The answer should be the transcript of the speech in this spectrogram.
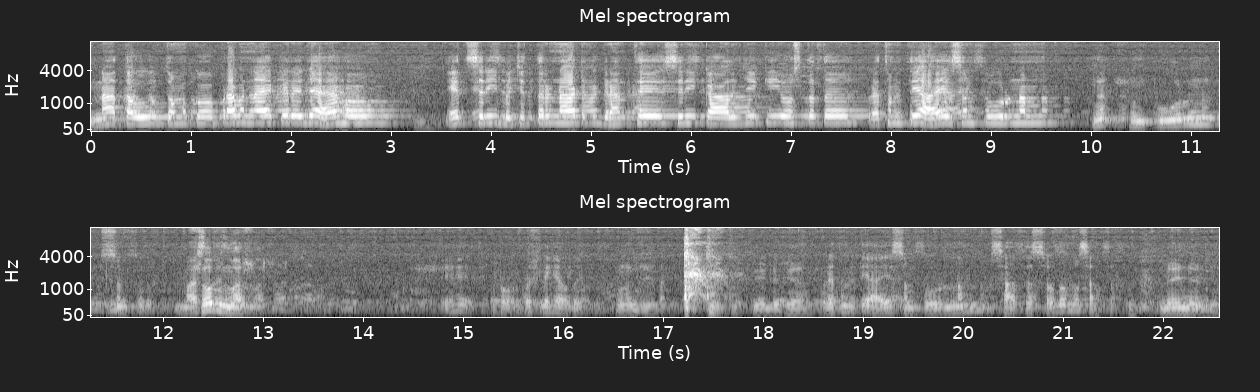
ਨਾ ਤਉ ਤੁਮਕੋ ਪ੍ਰਭ ਨੈਕ ਰਜੈ ਹੋ ਇਤ ਸ੍ਰੀ ਬਚਿੱਤਰ ਨਾਟਕ ਗ੍ਰੰਥੇ ਸ੍ਰੀ ਕਾਲ ਜੀ ਕੀ ਉਸਤਤ ਪ੍ਰਥਮ ਧਿਆਏ ਸੰਪੂਰਨਮ। ਨਾ ਸੰਪੂਰਨ ਸੰਪੂਰਨ ਮਸਤ। ਇਹ ਹੋਰ ਕੁਝ ਲਿਖਿਆ ਹੋਵੇ? ਹਾਂਜੀ। ਕੀ ਲਿਖਿਆ। ਪ੍ਰਥਮ ਧਿਆਏ ਸੰਪੂਰਨਮ ਸਤ ਸੁਭਮ ਸਤ। ਨਹੀਂ ਨਹੀਂ ਨਹੀਂ।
